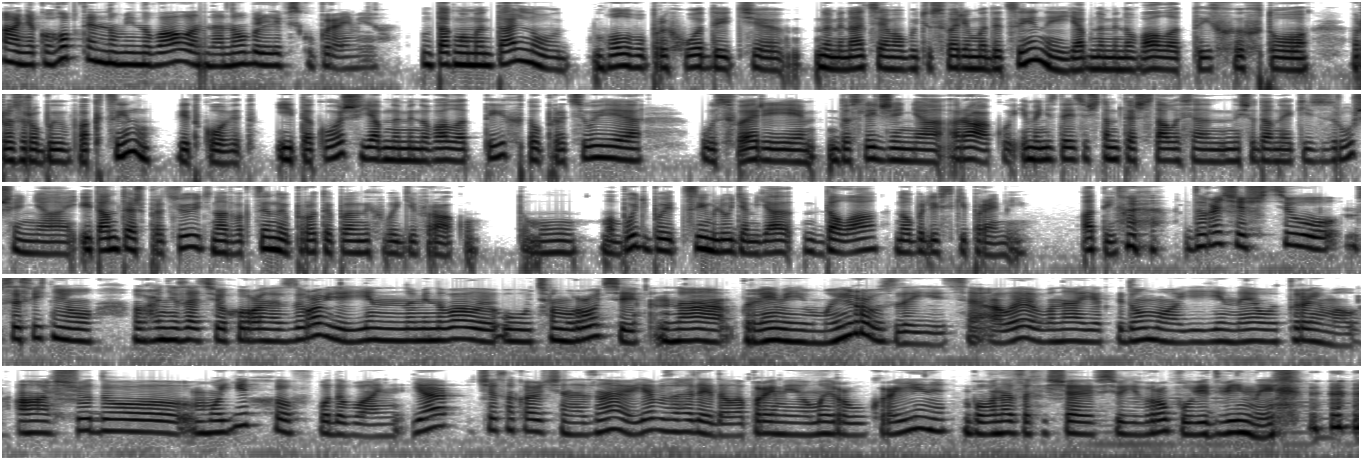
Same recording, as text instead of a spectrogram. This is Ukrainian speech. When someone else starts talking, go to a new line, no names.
Аня, кого б ти номінувала на Нобелівську премію?
Ну так моментально в голову приходить е, номінація, мабуть, у сфері медицини. Я б номінувала тих, хто розробив вакцину від ковід, і також я б номінувала тих, хто працює у сфері дослідження раку. І мені здається, що там теж сталося нещодавно якісь зрушення, і там теж працюють над вакциною проти певних видів раку. Тому, мабуть, би цим людям я дала Нобелівські премії. А ти?
До речі, ж цю всесвітню організацію охорони здоров'я її номінували у цьому році на премію миру, здається, але вона, як відомо, її не отримала. А щодо моїх вподобань, я. Чесно кажучи, не знаю. Я б взагалі дала премію миру Україні, бо вона захищає всю Європу від війни.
